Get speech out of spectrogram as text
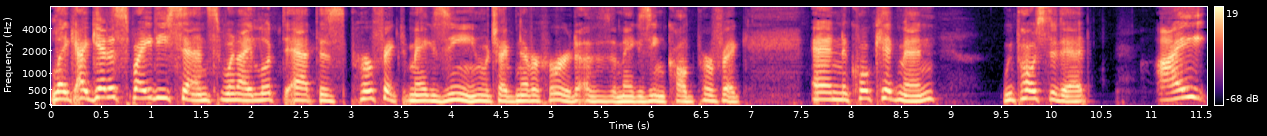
like I get a spidey sense when I looked at this Perfect magazine, which I've never heard of the magazine called Perfect, and Nicole Kidman. We posted it. I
